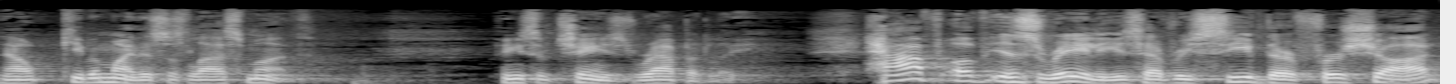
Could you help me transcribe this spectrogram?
Now, keep in mind, this is last month. Things have changed rapidly. Half of Israelis have received their first shot,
